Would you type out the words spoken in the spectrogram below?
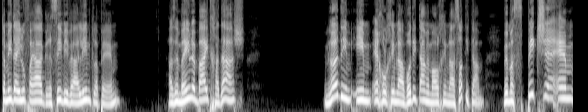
תמיד האילוף היה אגרסיבי ואלים כלפיהם. אז הם באים לבית חדש, הם לא יודעים אם, איך הולכים לעבוד איתם ומה הולכים לעשות איתם. ומספיק שהם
